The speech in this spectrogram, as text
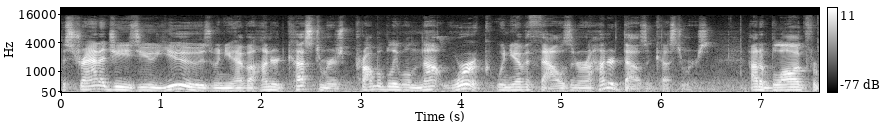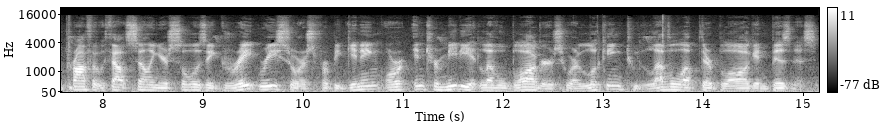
The strategies you use when you have 100 customers probably will not work when you have 1,000 or 100,000 customers. How to blog for profit without selling your soul is a great resource for beginning or intermediate level bloggers who are looking to level up their blog and business.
